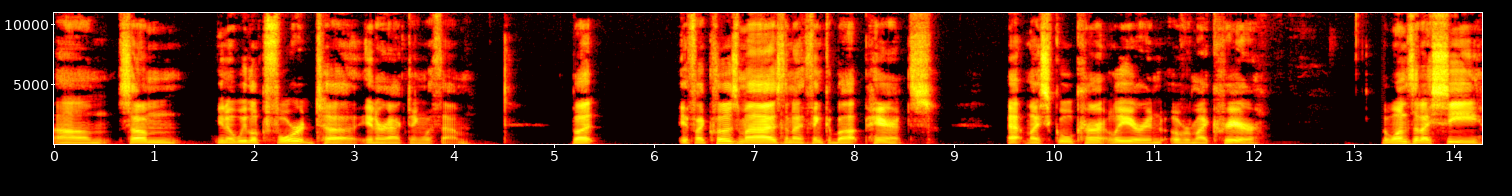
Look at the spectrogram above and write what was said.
Um, some, you know, we look forward to interacting with them. But if I close my eyes and I think about parents at my school currently or in over my career, the ones that I see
